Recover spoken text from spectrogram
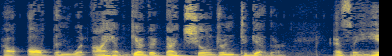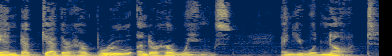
How often would I have gathered thy children together as a hen doth gather her brood under her wings, and you would not.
